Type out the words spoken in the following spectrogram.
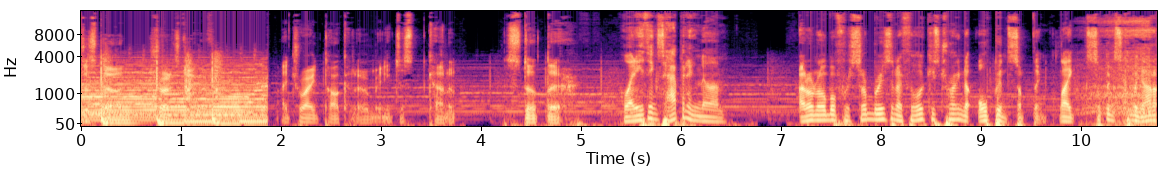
Just, uh, try to stay. I tried talking to him and he just kind of stood there. What do you think's happening to him? I don't know, but for some reason I feel like he's trying to open something. Like something's coming out of.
